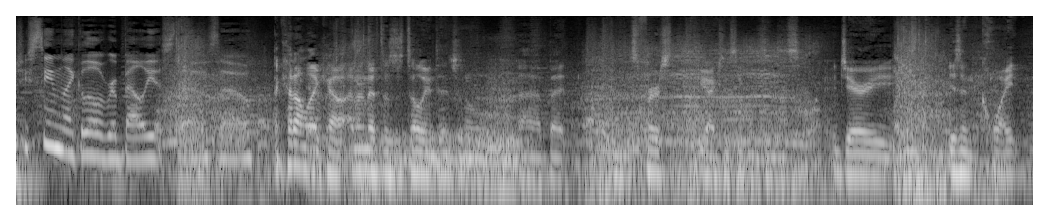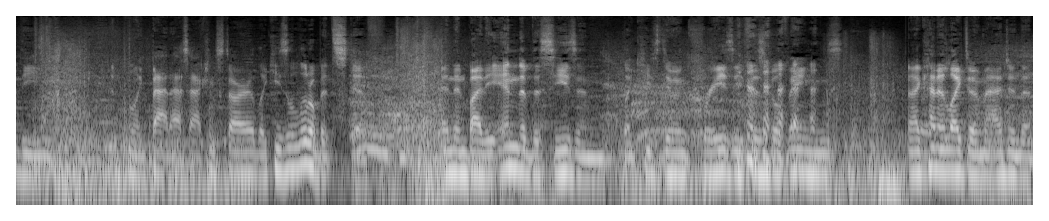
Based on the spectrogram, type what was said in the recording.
She seemed like a little rebellious though, so I kind of like how I don't know if this is totally intentional, uh, but in this first few action sequences, Gerry isn't quite the like badass action star. Like he's a little bit stiff, and then by the end of the season, like he's doing crazy physical things. And I kind of like to imagine that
